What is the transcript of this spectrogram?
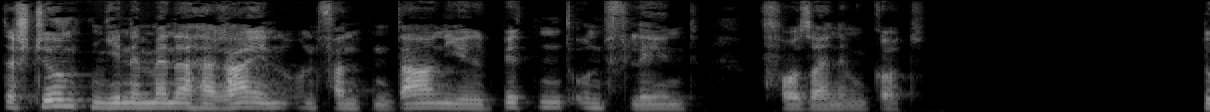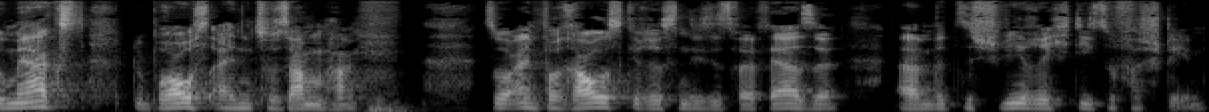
Da stürmten jene Männer herein und fanden Daniel bittend und flehend vor seinem Gott. Du merkst, du brauchst einen Zusammenhang. So einfach rausgerissen, diese zwei Verse, äh, wird es schwierig, die zu verstehen.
